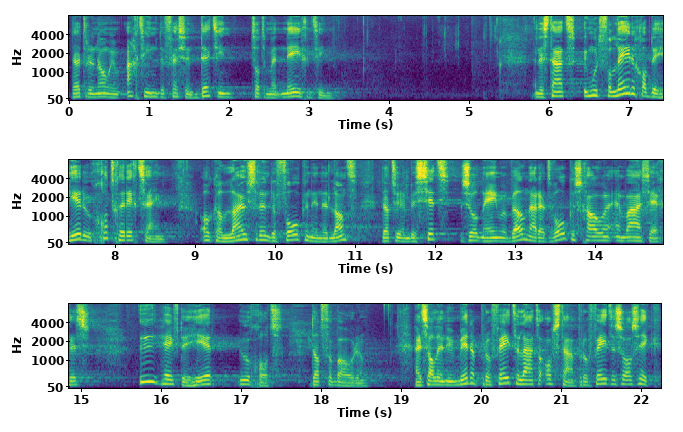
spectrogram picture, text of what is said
Deuteronomium 18, de versen 13 tot en met 19. En er staat, u moet volledig op de Heer uw God gericht zijn. Ook al luisteren de volken in het land dat u in bezit zult nemen, wel naar het wolkenschouwen en waarzeggers. U heeft de Heer uw God dat verboden. Hij zal in uw midden profeten laten opstaan, profeten zoals ik.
